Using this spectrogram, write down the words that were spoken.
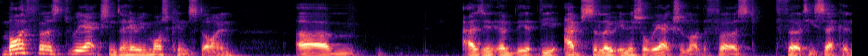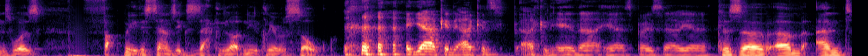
my first reaction to hearing Moshkinstein, um, as in the, the absolute initial reaction, like the first 30 seconds, was fuck me, this sounds exactly like nuclear assault. yeah, I could, I could, I could hear that. Yeah, I suppose so. Yeah. Because, uh, um, and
